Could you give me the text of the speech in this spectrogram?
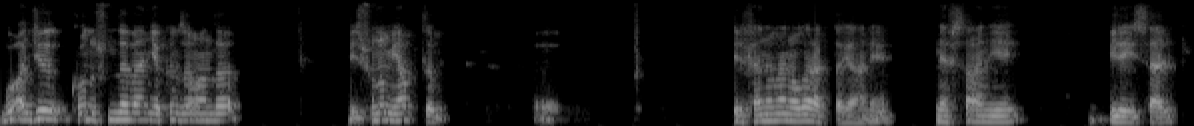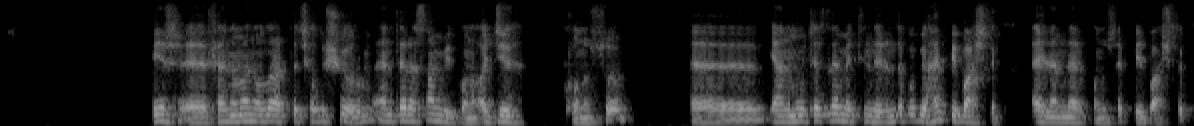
Bu acı konusunda ben yakın zamanda bir sunum yaptım. Bir fenomen olarak da yani nefsani, bireysel bir fenomen olarak da çalışıyorum. Enteresan bir konu, acı konusu. Yani mutezile metinlerinde bu bir hep bir başlık. Eylemler konusu hep bir başlık.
